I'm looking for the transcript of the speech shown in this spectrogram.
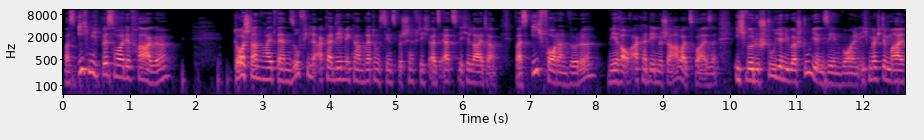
was ich mich bis heute frage, deutschlandweit werden so viele Akademiker im Rettungsdienst beschäftigt als ärztliche Leiter. Was ich fordern würde, wäre auch akademische Arbeitsweise. Ich würde Studien über Studien sehen wollen. Ich möchte mal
